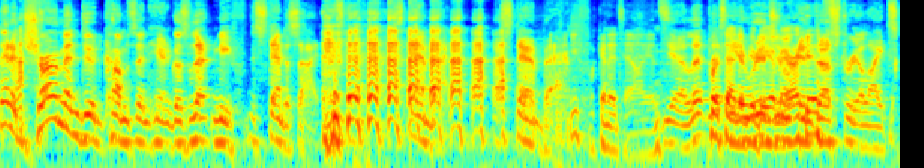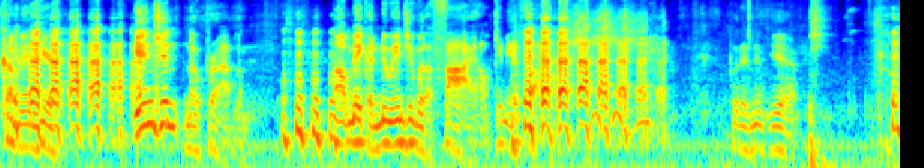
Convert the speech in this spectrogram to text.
Then a German dude comes in here and goes, "Let me stand aside. Stand back. Stand back." you fucking Italians. Yeah, let, let the pretending to be original industrialites come in here. engine, no problem. I'll make a new engine with a file. Give me a file. Put it in. Yeah.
